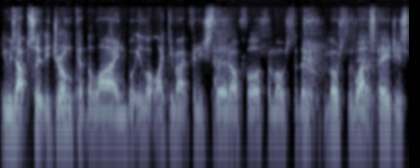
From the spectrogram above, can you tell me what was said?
he was absolutely drunk at the line, but he looked like he might finish third or fourth for most of the most of the last stages.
